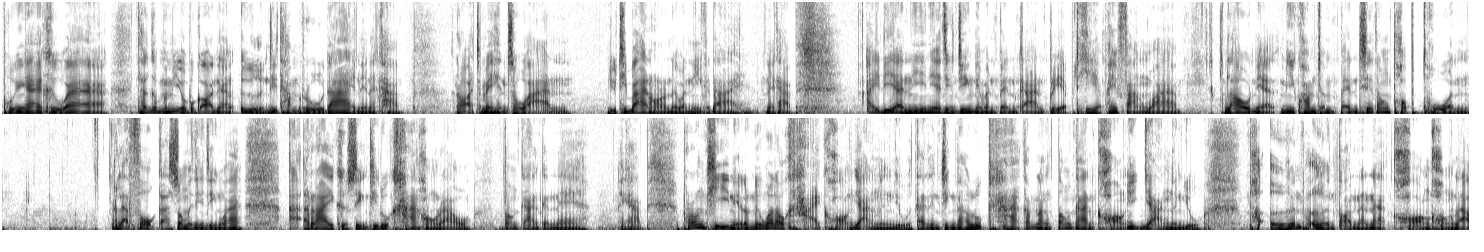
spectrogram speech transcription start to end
พูดง่ายๆคือว่าถ้าเกิดมันมีอุปกรณ์อย่างอื่นที่ทำรูได้เนี่ยนะครับ เราอาจจะไม่เห็นสว่านอยู่ที่บ้านของเราในวันนี้ก็ได้นะครับไอเดียนี้เนี่ยจริงๆเนี่ยมันเป็นการเปรียบเทียบให้ฟังว่าเราเนี่ยมีความจำเป็นที่ต้องทบทวน และโฟกัสลงไปจริง ๆ ว่า อะไรคือสิ่งที่ลูกค้าของเราต้องการกันแน่ นะครับเพราะบางทีเนี่ยเรานึกว่าเราขายของอย่างหนึ่งอยู่ แต่จริงๆแล้วลูกค้ากำลังต้องการของอีกอย่างหนึ่งอยู่เผอิญเผอิญตอนนั้นน่ะของของเรา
